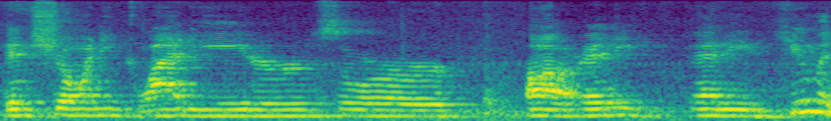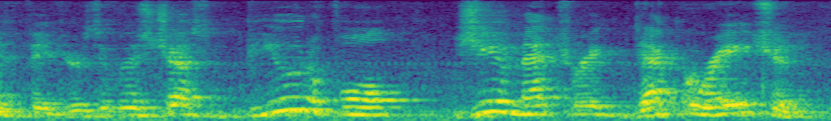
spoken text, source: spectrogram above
didn't show any gladiators or uh, any, any human figures. It was just beautiful geometric decoration,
